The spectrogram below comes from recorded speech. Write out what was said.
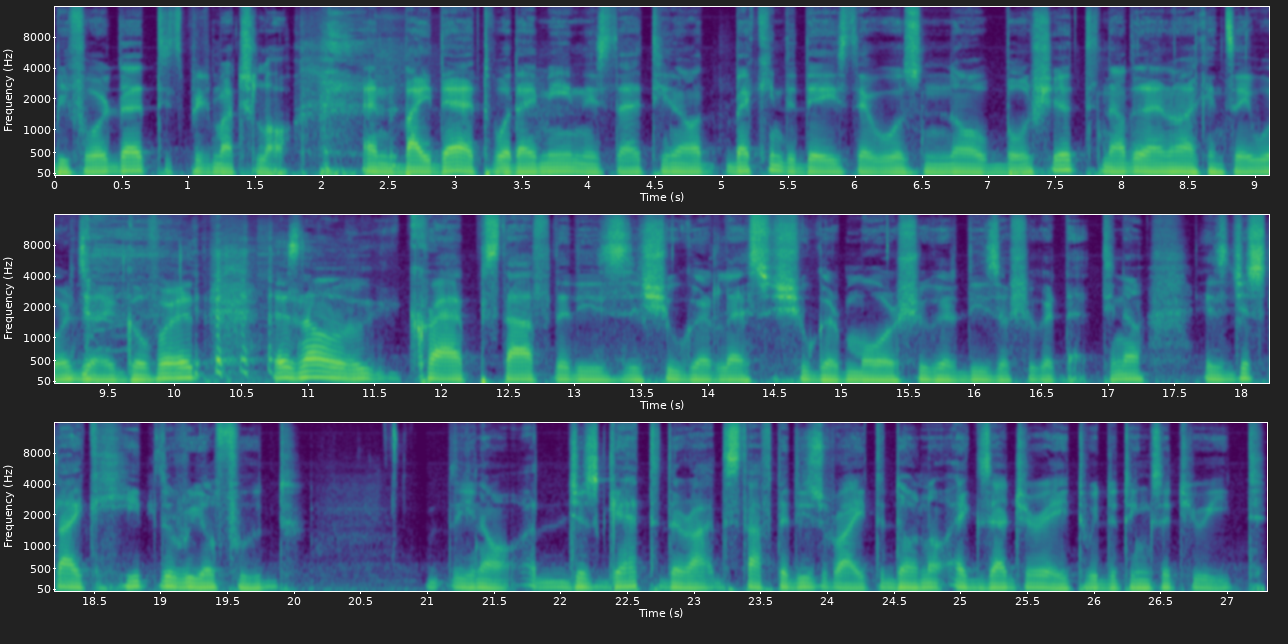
before that, it's pretty much law. And by that, what I mean is that you know, back in the days, there was no bullshit. Now that I know I can say words, I go for it. There's no crap stuff that is sugar less, sugar more, sugar this or sugar that. You know, it's just like eat the real food you know just get the right stuff that is right. Don't exaggerate with the things that you eat.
